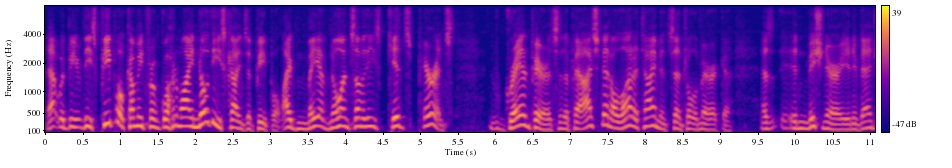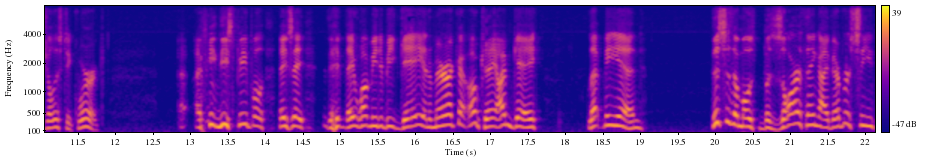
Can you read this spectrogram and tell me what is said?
That would be these people coming from Guatemala. I know these kinds of people. I may have known some of these kids' parents, grandparents in the past. I spent a lot of time in Central America as in missionary and evangelistic work. I mean, these people, they say they, they want me to be gay in America. Okay, I'm gay. Let me in. This is the most bizarre thing I've ever seen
